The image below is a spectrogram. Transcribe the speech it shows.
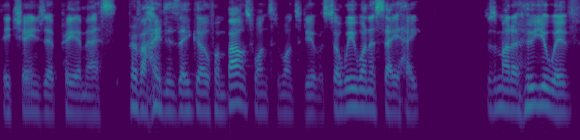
they change their PMS providers. They go from bounce one to one to the other. So we want to say, hey, doesn't matter who you're with,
